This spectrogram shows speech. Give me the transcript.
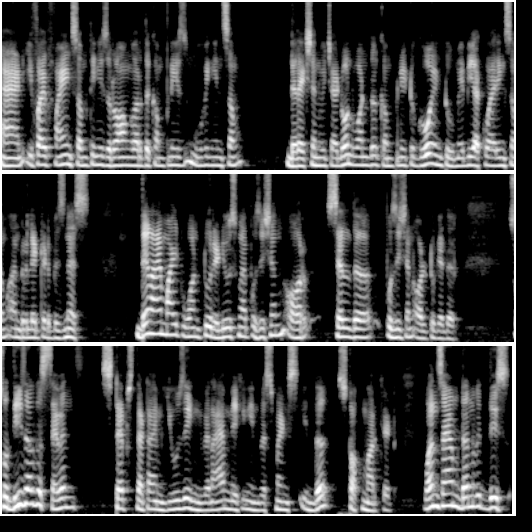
And if I find something is wrong or the company is moving in some direction which I don't want the company to go into, maybe acquiring some unrelated business, then I might want to reduce my position or sell the position altogether. So these are the seven steps that I am using when I am making investments in the stock market. Once I am done with this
